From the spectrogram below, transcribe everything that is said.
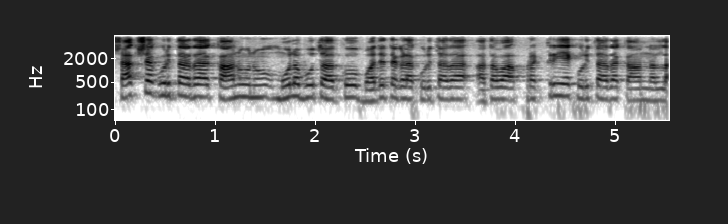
ಸಾಕ್ಷ್ಯ ಕುರಿತಾದ ಕಾನೂನು ಮೂಲಭೂತ ಹಕ್ಕು, ಬಾಧ್ಯತೆಗಳ ಕುರಿತಾದ ಅಥವಾ ಪ್ರಕ್ರಿಯೆ ಕುರಿತಾದ ಕಾನೂನಲ್ಲ.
